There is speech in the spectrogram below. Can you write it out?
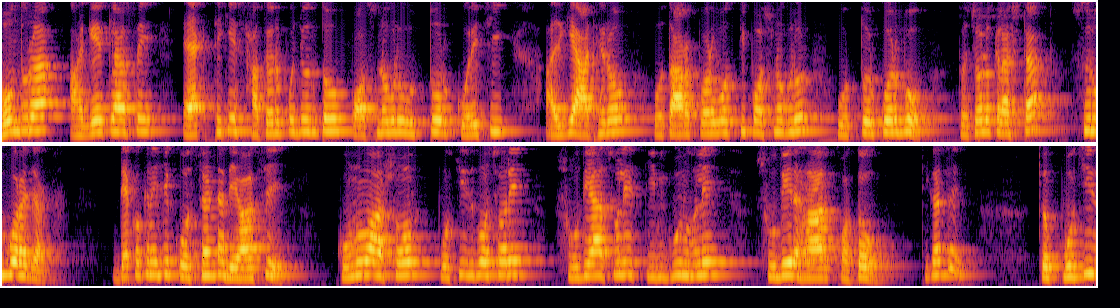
বন্ধুরা, আগের ক্লাসে এক থেকে সতেরো পর্যন্ত প্রশ্নগুলো উত্তর করেছি। আজকে আঠেরো ও তার পরবর্তী প্রশ্নগুলোর উত্তর করব। তো চলো ক্লাসটা শুরু করা যাক। দেখো এখানে যে কোশ্চেনটা দেওয়া আছে, কোনো আসল পঁচিশ বছরে সুদে আসলে তিন গুণ হলে সুদের হার কত? ঠিক আছে? তো পঁচিশ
